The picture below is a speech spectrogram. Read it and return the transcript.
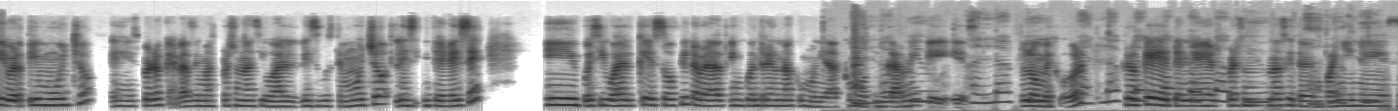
divertí mucho, eh, espero que a las demás personas igual les guste mucho, les interese y pues igual que Sofi, la verdad, encuentren una comunidad como Sin Carne que es lo mejor. Creo que tener personas que te acompañen es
